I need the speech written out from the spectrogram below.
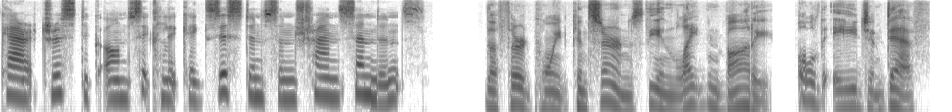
characteristic on cyclic existence and transcendence. The third point concerns the enlightened body, old age and death,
